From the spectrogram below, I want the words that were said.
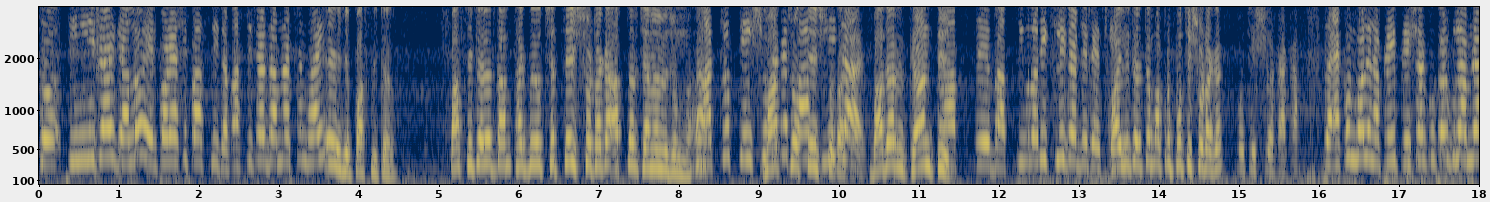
সো তিন লিটার গেল এরপরে আসি পাঁচ লিটার পাঁচ লিটার দাম রাখছেন ভাই? এই যে পাঁচ লিটার পাঁচ লিটারের দাম থাকবে হচ্ছে তেইশশো টাকা আপনার চ্যানেলের জন্য হ্যাঁ? মাত্র তেইশশো টাকা মাত্র পাঁচ তেইশশো টাকা। বাজার গ্যারান্টি বাপরে বাপ কি বলে? সিক্স লিটার যেটা ছয় লিটারটা মাত্র পঁচিশশো টাকা। পঁচিশশো টাকা। তো এখন বলেন আপনি এই প্রেসার কুকারগুলো আমরা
